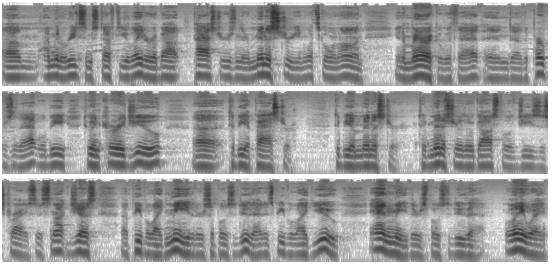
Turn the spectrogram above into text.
Um, I'm going to read some stuff to you later about pastors and their ministry and what's going on in America with that. And uh, the purpose of that will be to encourage you uh, to be a pastor, to be a minister, to minister the gospel of Jesus Christ. It's not just uh, people like me that are supposed to do that, it's people like you and me that are supposed to do that. Well, anyway.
